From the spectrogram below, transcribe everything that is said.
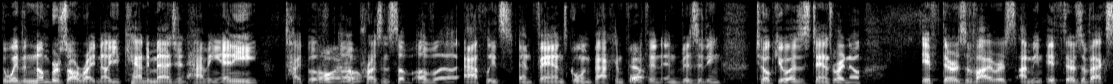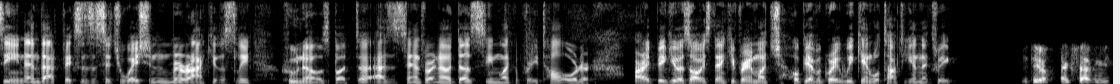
the way the numbers are right now, you can't imagine having any type of Oh, uh, presence of, of uh, athletes and fans going back and forth Yeah. and, and visiting Tokyo as it stands right now. If there's a virus, I mean, if there's a vaccine and that fixes the situation miraculously, who knows? But uh, as it stands right now, it does seem like a pretty tall order. All right, Big U, as always, thank you very much. Hope you have a great weekend. We'll talk to you again next week. You too. Thanks for having me.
